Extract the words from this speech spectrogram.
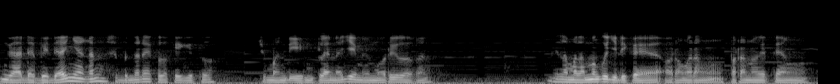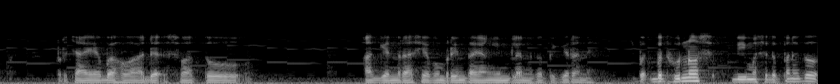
Nggak ada bedanya kan sebenarnya kalau kayak gitu. Cuman diimplant aja memori lo kan. Ini lama-lama gue jadi kayak orang-orang paranoid yang percaya bahwa ada suatu agen rahasia pemerintah yang implant ke pikiran ya. But, but who knows di masa depan itu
